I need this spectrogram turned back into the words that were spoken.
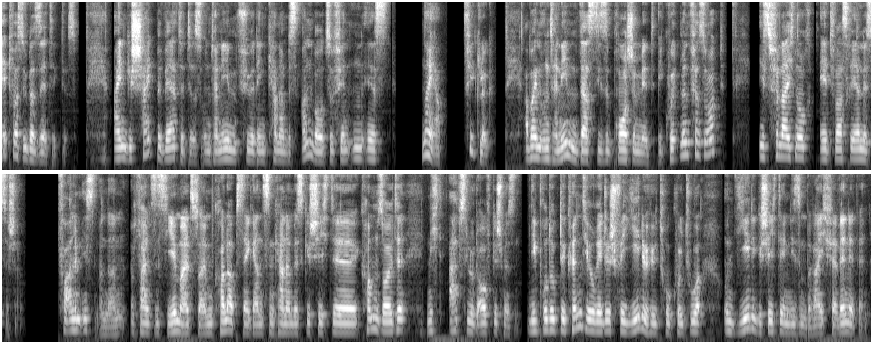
etwas übersättigt ist. Ein gescheit bewertetes Unternehmen für den Cannabis-Anbau zu finden, ist, naja, viel Glück. Aber ein Unternehmen, das diese Branche mit Equipment versorgt, ist vielleicht noch etwas realistischer. Vor allem ist man dann, falls es jemals zu einem Kollaps der ganzen Cannabis-Geschichte kommen sollte, nicht absolut aufgeschmissen. Die Produkte können theoretisch für jede Hydrokultur und jede Geschichte in diesem Bereich verwendet werden.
